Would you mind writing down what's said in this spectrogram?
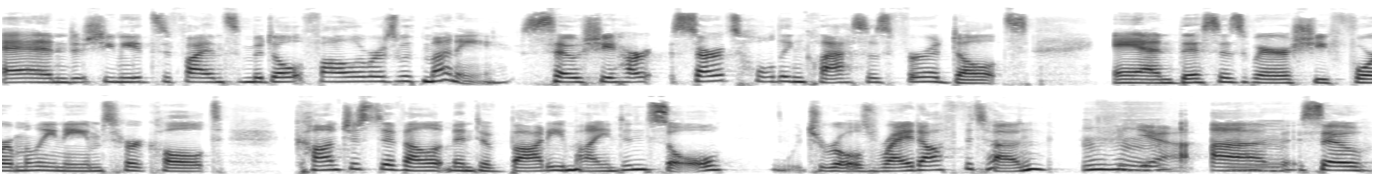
and she needs to find some adult followers with money. So she har- starts holding classes for adults. And this is where she formally names her cult Conscious Development of Body, Mind, and Soul, which rolls right off the tongue. Yeah. Um, So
